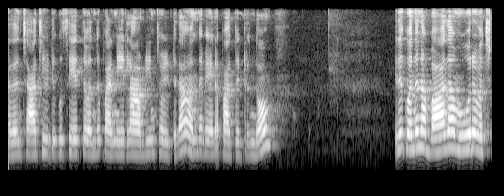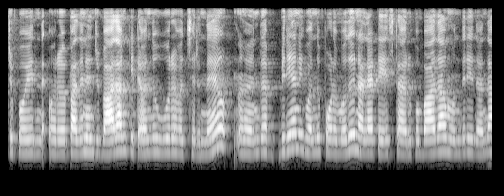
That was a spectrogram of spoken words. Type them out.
அதாவது சாச்சி வீட்டுக்கும் சேர்த்து வந்து பண்ணிடலாம் அப்படின்னு சொல்லிட்டு தான் வந்து வேலை பார்த்துட்டு இருந்தோம். இதுக்கு வந்து நான் பாதாம் ஊற வச்சுட்டு போயிருந்தேன். ஒரு பதினஞ்சு பாதாம் கிட்ட வந்து ஊற வச்சுருந்தேன். இந்த பிரியாணிக்கு வந்து போடும்போது நல்லா டேஸ்ட்டாக இருக்கும். பாதாம் முந்திரி இதை வந்து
